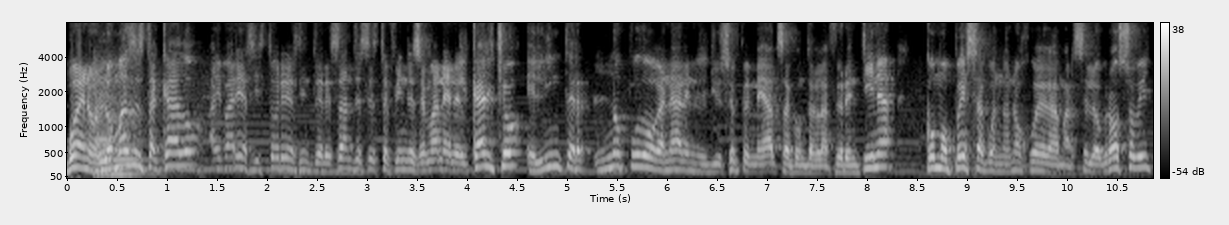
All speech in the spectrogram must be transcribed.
Bueno, lo más destacado, hay varias historias interesantes este fin de semana en el calcio. El Inter no pudo ganar en el Giuseppe Meazza contra la Fiorentina. ¿Cómo pesa cuando no juega Marcelo Brozovic?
